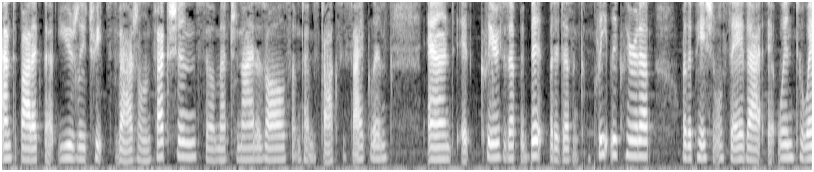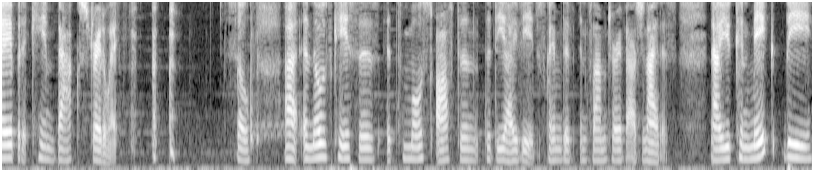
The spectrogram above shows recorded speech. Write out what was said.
antibiotic that usually treats vaginal infections, so metronidazole, sometimes doxycycline, and it clears it up a bit, but it doesn't completely clear it up. The patient will say that it went away, but it came back straight away. So, uh, in those cases, it's most often the DIV, desquamative inflammatory vaginitis. Now, you can make the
